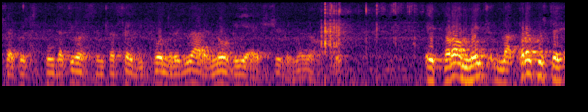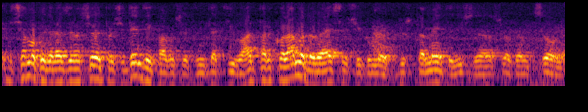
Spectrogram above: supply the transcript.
cioè questo tentativo nel 66 di diffondere due aree non riesce, come noto e però, ma, però queste, diciamo che nella generazione precedente fa questo tentativo, al Parcolamo doveva esserci, come giustamente disse nella sua canzone,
